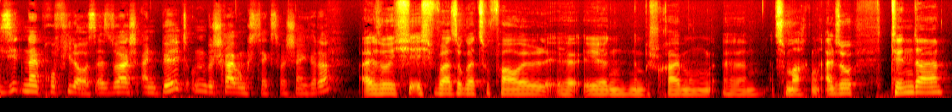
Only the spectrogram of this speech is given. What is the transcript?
wie sieht denn dein Profil aus? Also du hast ein Bild und einen Beschreibungstext wahrscheinlich, oder? Also ich, ich war sogar zu faul, ir- irgendeine Beschreibung ähm, zu machen. Also Tinder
